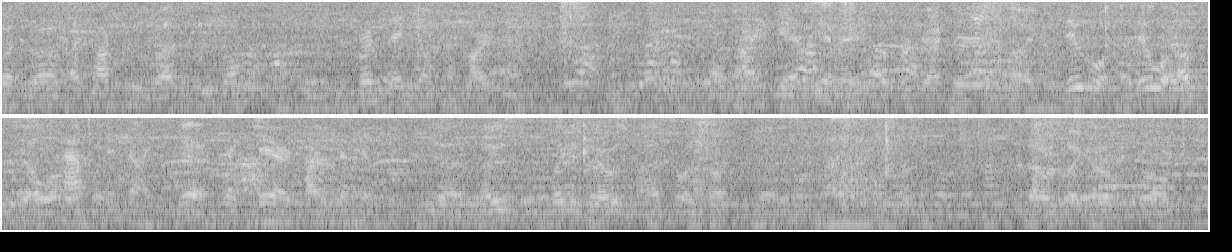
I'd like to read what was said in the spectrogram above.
was rough. I talked to Russ people. The first day he almost had a heart attack. Trying to get Yeah, man, it's a projector and like They were they were up till past midnight. Yeah. Like there trying to fix everything. Yeah, I was, like I said, I was mad till I talked to the guy. And I was like, oh, well.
